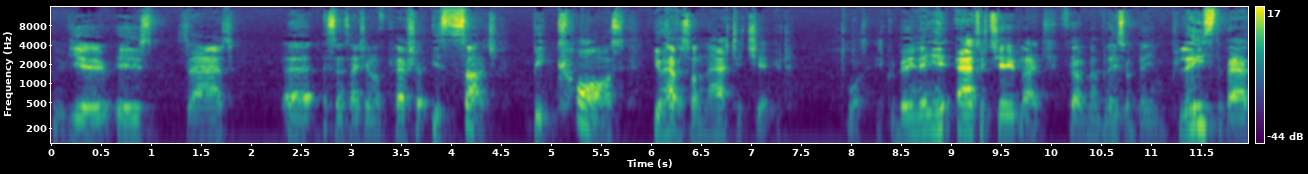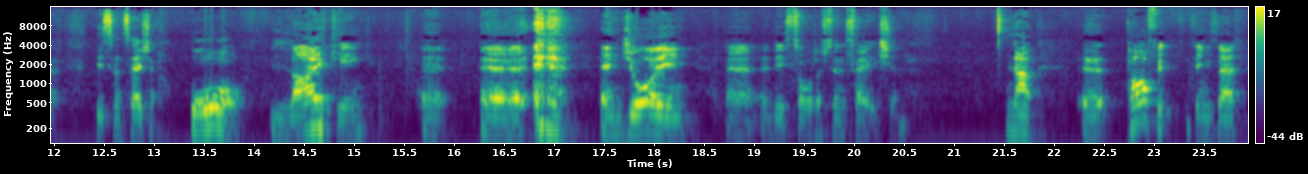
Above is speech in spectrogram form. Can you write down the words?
view is that uh, a sensation of pleasure is such because you have a certain attitude towards it. It could be an attitude like Feldman believes of being pleased about this sensation or liking, uh, uh, enjoying uh, this sort of sensation. Now, uh, Parfit thinks that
